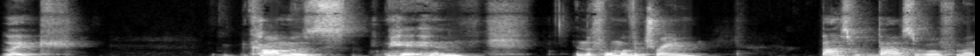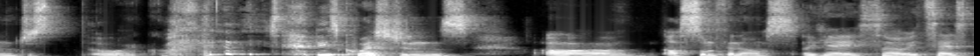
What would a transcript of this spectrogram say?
Like, karma's hit him in the form of a train. That's that's rough, man. Just oh my god, these, questions are are something else. Okay, so it says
